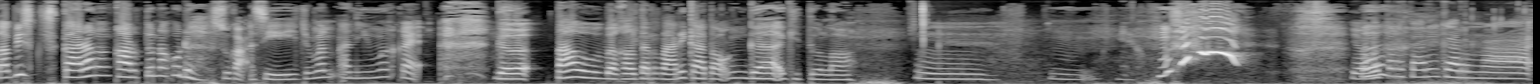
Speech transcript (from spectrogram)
tapi sekarang kartun aku udah suka sih cuman anime kayak nggak tahu bakal tertarik atau enggak gitu loh Hmm. hmm. Ya aku tertarik karena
